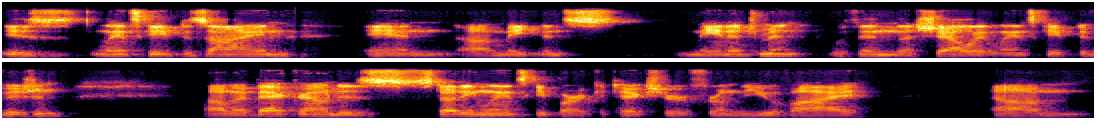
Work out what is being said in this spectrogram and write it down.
is landscape design and uh, maintenance management within the Chalet Landscape Division. Uh, my background is studying landscape architecture from the U of I, um,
